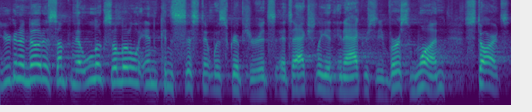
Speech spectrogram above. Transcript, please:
you're going to notice something that looks a little inconsistent with Scripture. It's, it's actually an inaccuracy. Verse 1 starts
